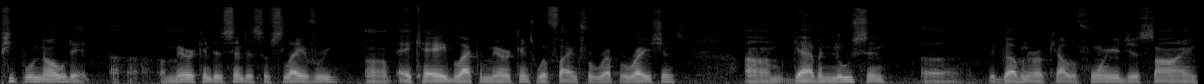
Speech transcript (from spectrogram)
people know that uh, American descendants of slavery um, aka Black Americans. We're fighting for reparations. Um, Gavin Newsom, uh, the governor of California, just signed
